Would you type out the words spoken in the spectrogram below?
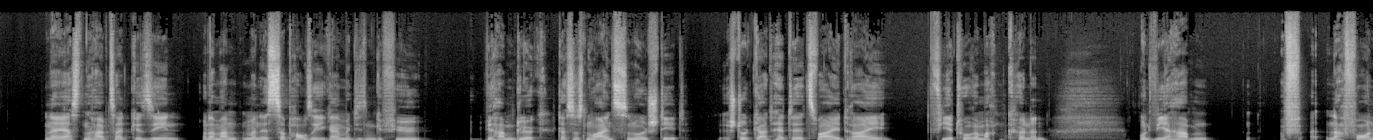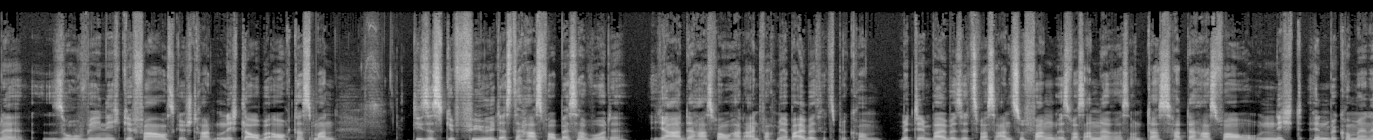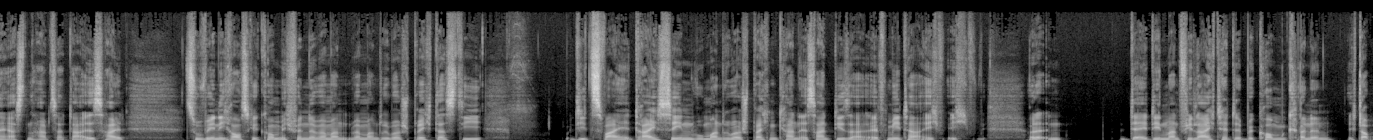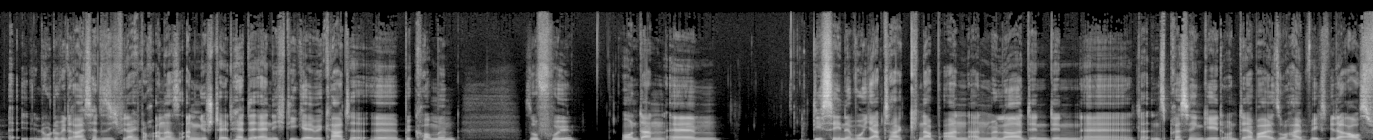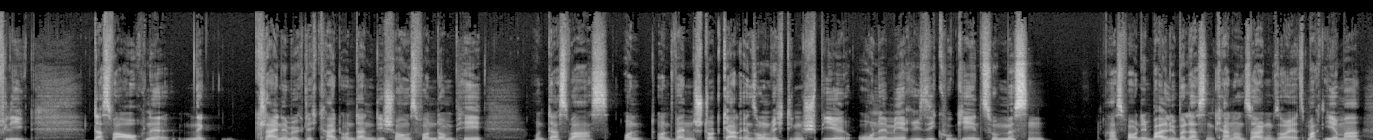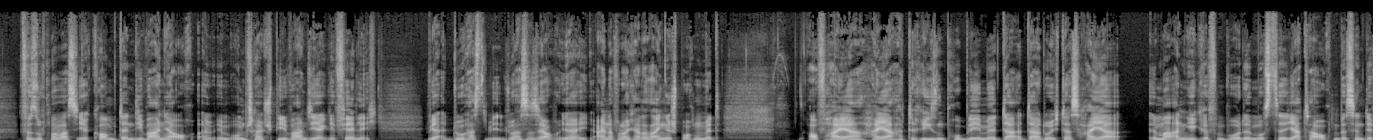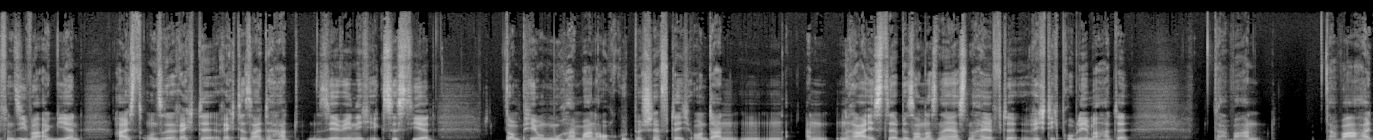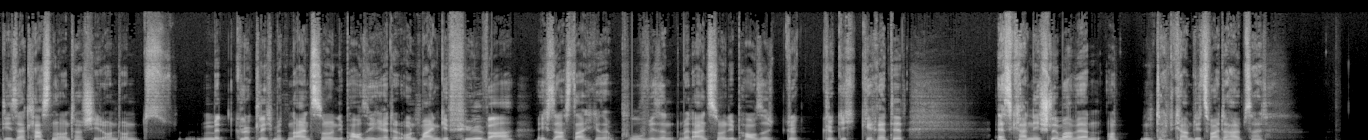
in der ersten Halbzeit gesehen, oder man, man ist zur Pause gegangen mit diesem Gefühl, wir haben Glück, dass es nur 1 zu 0 steht. Stuttgart hätte zwei, drei, vier Tore machen können. Und wir haben nach vorne so wenig Gefahr ausgestrahlt. Und ich glaube auch, dass man dieses Gefühl, dass der HSV besser wurde, ja, der HSV hat einfach mehr Ballbesitz bekommen. Mit dem Ballbesitz was anzufangen, ist was anderes. Und das hat der HSV nicht hinbekommen in der ersten Halbzeit. Da ist halt zu wenig rausgekommen. Ich finde, wenn man, wenn man drüber spricht, dass die, die zwei, drei Szenen, wo man drüber sprechen kann, ist halt dieser Elfmeter. Ich, ich, oder der, den man vielleicht hätte bekommen können. Ich glaube, Ludovic Reis hätte sich vielleicht auch anders angestellt, hätte er nicht die gelbe Karte äh, bekommen, so früh. Und dann ähm, die Szene, wo Jatta knapp an, an Müller den, den, äh, ins Pressing geht und der Ball so halbwegs wieder rausfliegt, das war auch eine, eine kleine Möglichkeit und dann die Chance von Dompe und das war's. Und, und wenn Stuttgart in so einem wichtigen Spiel, ohne mehr Risiko gehen zu müssen, HSV den Ball überlassen kann und sagen, so, jetzt macht ihr mal, versucht mal, was ihr kommt, denn die waren ja auch äh, im Umschaltspiel, waren die ja gefährlich. Ja, du hast, du hast es ja auch, ja, einer von euch hat das eingesprochen mit, auf Haier. Haier hatte Riesenprobleme, da, dadurch, dass Haier immer angegriffen wurde, musste Jatta auch ein bisschen defensiver agieren. Heißt, unsere rechte, rechte Seite hat sehr wenig existiert. Dompe und Muheim waren auch gut beschäftigt und dann ein, ein, Reis, der besonders in der ersten Hälfte richtig Probleme hatte. Da waren, da war halt dieser Klassenunterschied und, und mit glücklich mit einem 1 0 in die Pause gerettet. Und mein Gefühl war, ich saß da, ich gesagt, puh, wir sind mit 1 0 in die Pause glücklich gerettet es kann nicht schlimmer werden. Und, und dann kam die zweite Halbzeit.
